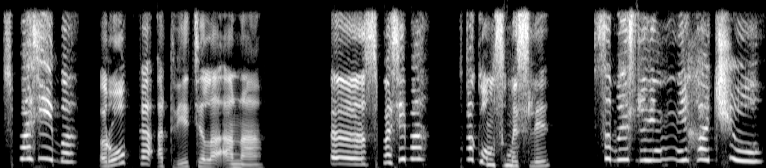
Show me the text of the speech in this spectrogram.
«Спасибо!» — робко ответила она. «Э, спасибо? Каком смысле?» «В смысле не хочу?»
